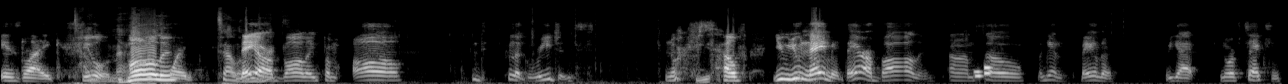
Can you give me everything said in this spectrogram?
is like fueled. Mac. at Balling. Tell him. They are Mac. balling from all look regions, north, south, you you name it. They are balling. Um, so again, Baylor, we got North Texas,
